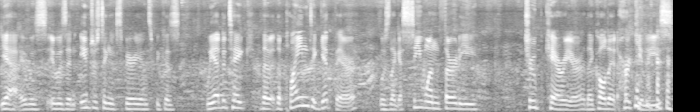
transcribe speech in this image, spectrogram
yeah, it was it was an interesting experience because we had to take the the plane to get there was like a C-130 troop carrier. They called it Hercules.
